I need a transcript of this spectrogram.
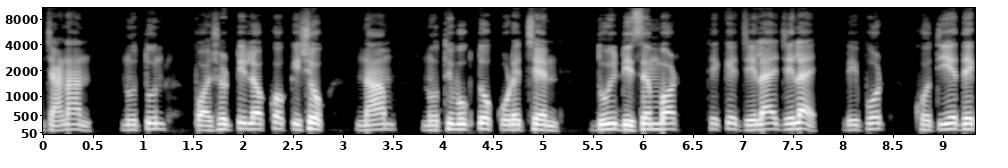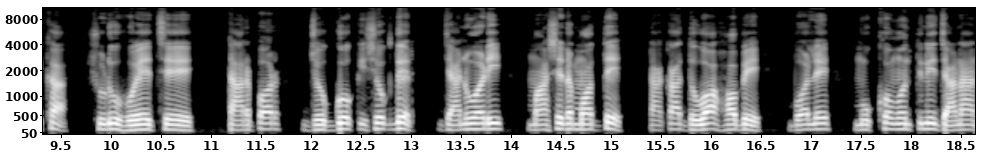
জানান, নতুন পঁয়ষট্টি লক্ষ কৃষক নাম নথিভুক্ত করেছেন। দুই ডিসেম্বর থেকে জেলায় জেলায় রিপোর্ট খতিয়ে দেখা শুরু হয়েছে। তারপর যোগ্য কৃষকদের জানুয়ারি মাসের মধ্যে টাকা দেওয়া হবে বলে মুখ্যমন্ত্রী জানান।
